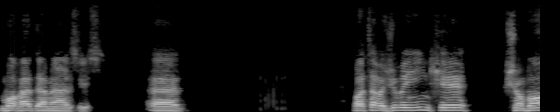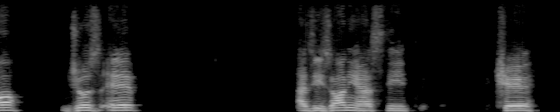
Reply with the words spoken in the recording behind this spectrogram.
مقدم عزیز با توجه به اینکه شما جزء عزیزانی هستید که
